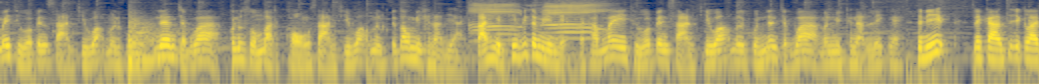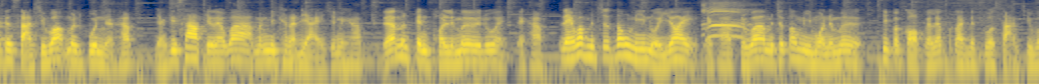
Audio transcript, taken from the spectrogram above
ไม่ถือว่าเป็นสารชีวโมเลกุล เนื่องจากว่าคุณสมบัติของสารชีวโมเลกุลจะต้องมีขนาดใหญ่ สาเหตุที่วิตามินเนี่ยนะครับไม่ถือว่าเป็นสารชีวโมเลกุลเนื่องจากว่ามันมีขนาดเล็กไงทีนี้ในการที่จะกลายเป็นสารชีวโมเลกุลเนี่ยครับอย่างที่ทราบกันแล้วว่ามันมีขนาดใหญ่ใช่ไหมครับและมันเป็นโพลิเมอร์ด้วยนะครับแสดงว่ามันจะต้องมีหน่วยย่อยนะครับหรือว่ามันจะต้องมีโมโนเมอร์ที่ประกอบกันแล้วกลายเป็นตัวสารชีว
